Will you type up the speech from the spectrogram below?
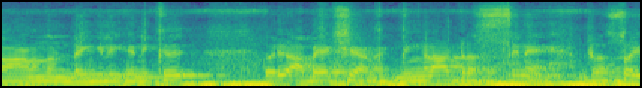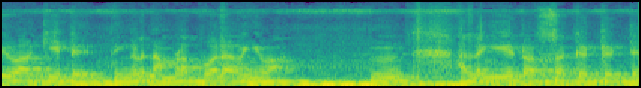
കാണുന്നുണ്ടെങ്കിൽ എനിക്ക് ഒരു അപേക്ഷയാണ്. നിങ്ങൾ ആ ഡ്രസ്സിനെ ഡ്രസ്സ് ഒഴിവാക്കിയിട്ട് നിങ്ങൾ നമ്മളെ പോലെ ഇറങ്ങി വാ. അല്ലെങ്കിൽ ഈ ഡ്രസ്സൊക്കെ ഇട്ടിട്ട്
